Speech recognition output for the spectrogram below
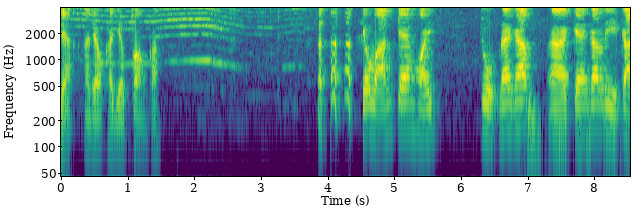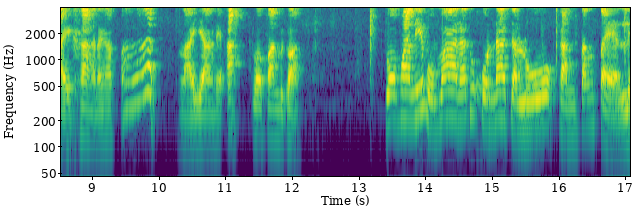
แท้อะเดี๋ยวขยับกล่องก่อนเกี๊ยวหวานแกงหอยจูบนะครับอ่าแกงกะหรี่ไก่ข่านะครับป๊าดหลายอย่างเนี่ยอะตัวฟันไปก่อน ตัวฟันนี้ผมว่านะทุกคนน่าจะรู้กันตั้งแต่เล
